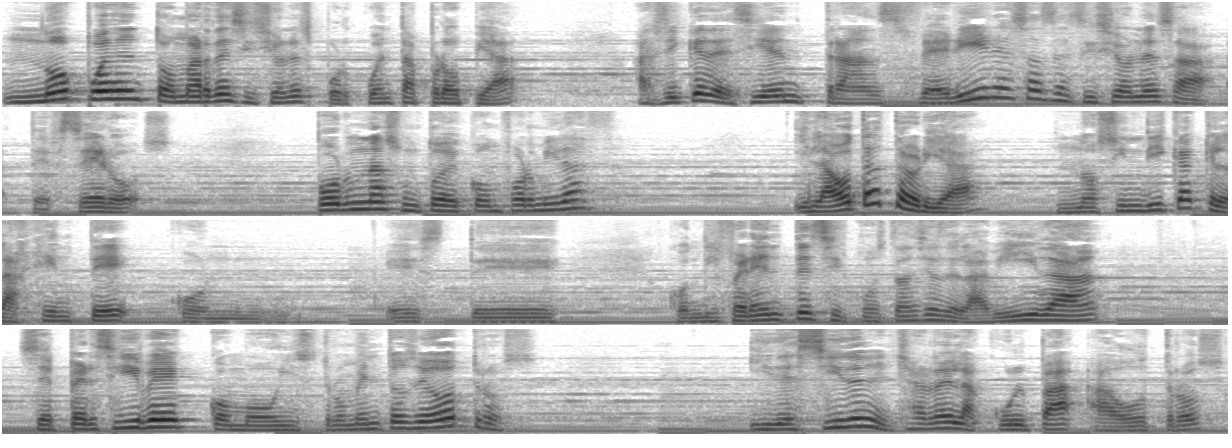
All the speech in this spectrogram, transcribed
no pueden tomar decisiones por cuenta propia Así que deciden transferir esas decisiones a terceros por un asunto de conformidad. Y la otra teoría nos indica que la gente con este con diferentes circunstancias de la vida se percibe como instrumentos de otros y deciden echarle la culpa a otros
